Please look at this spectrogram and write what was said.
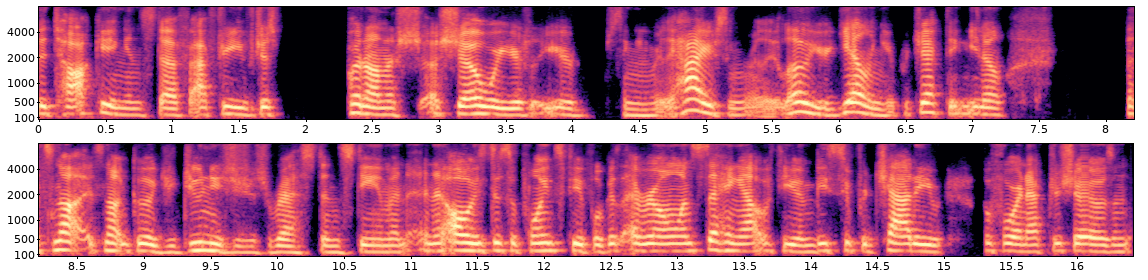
the talking and stuff after you've just put on a, sh- a show where you're you're singing really high you're singing really low you're yelling you're projecting you know that's not it's not good. You do need to just rest and steam and, and it always disappoints people because everyone wants to hang out with you and be super chatty before and after shows and,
